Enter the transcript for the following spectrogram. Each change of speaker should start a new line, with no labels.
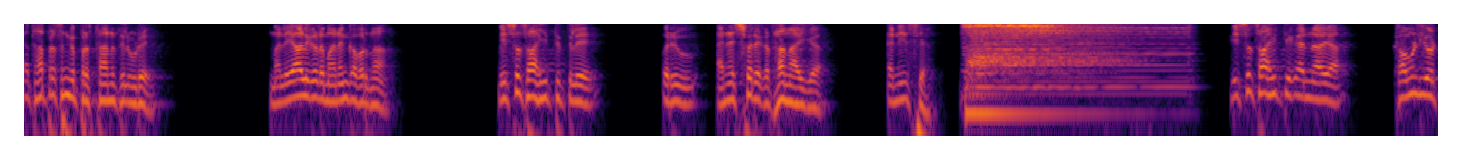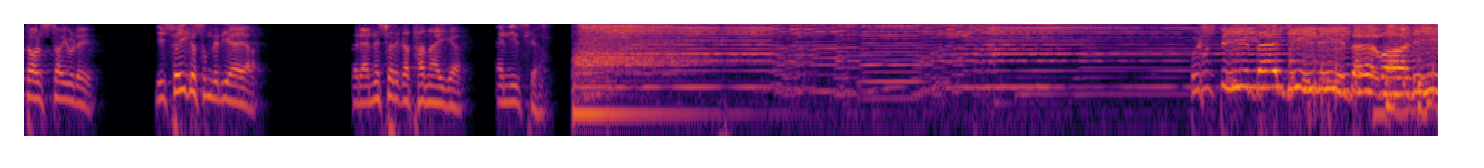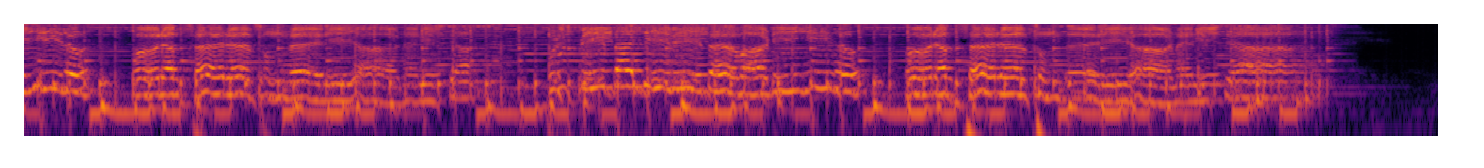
കഥാപ്രസംഗ പ്രസ്ഥാനത്തിലൂടെ മലയാളികളുടെ മനം കവർന്ന വിശ്വസാഹിത്യത്തിലെ ഒരു അനശ്വര കഥാനായിക അനീസ്യ. വിശ്വസാഹിത്യകാരനായ കൗൺലിയോ ടോൾസ്റ്റോയുടെ വിശ്വൈക സുന്ദരിയായ ഒരു അനശ്വര കഥാനായിക അനീസ്യ. പുഷ്പിത ജീവിതവാടിയിലോ ഒരപ്സര സുന്ദരിയാണ് പുഷ്പിത പുഷ്പിത ജീവിതവാടിയിലോ ഒരപ്സര സുന്ദരിയാണ് നിശ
